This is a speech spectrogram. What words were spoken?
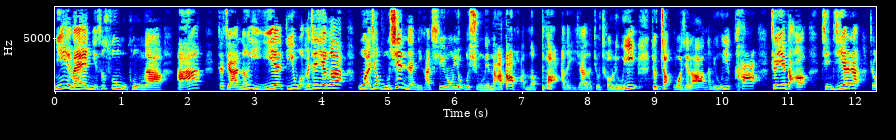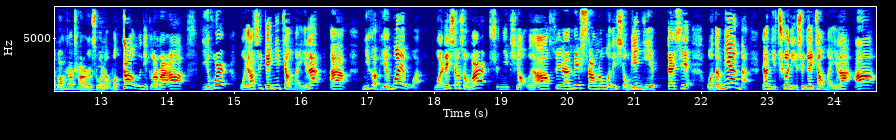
你以为你是孙悟空呢？啊，这家伙能以一敌我们这些个，我就不信呢。你看，其中有个兄弟拿大盘子，啪的一下子就朝刘毅就整过去了啊！那刘毅咔这一挡，紧接着这王胜超就说了：“我告诉你哥们儿啊，一会儿我要是给你整没了啊，你可别怪我，我这小手腕是你挑的啊。虽然没伤了我的小面筋，但是我的面子让你彻底是给整没了啊！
